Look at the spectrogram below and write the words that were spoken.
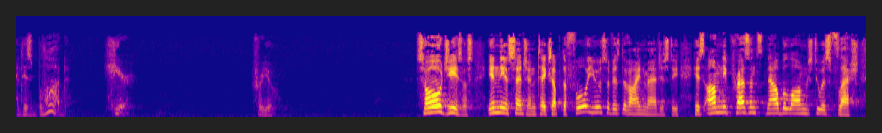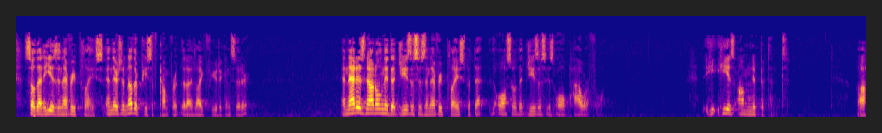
and his blood here for you. So Jesus, in the ascension, takes up the full use of his divine majesty. His omnipresence now belongs to his flesh, so that he is in every place. And there's another piece of comfort that I'd like for you to consider. And that is not only that Jesus is in every place, but that also that Jesus is all powerful. He, he is omnipotent. Uh,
